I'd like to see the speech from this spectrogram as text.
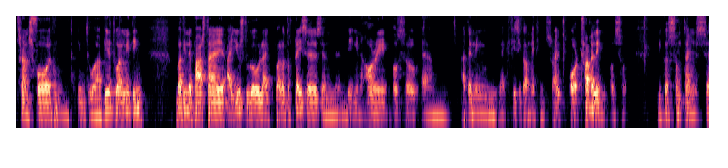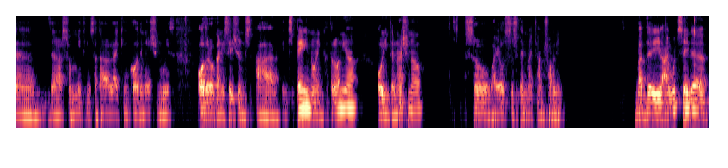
transformed into a virtual meeting. But in the past, I, I used to go like to a lot of places and, and being in a hurry, also um, attending like physical meetings, right? Or traveling also, because sometimes um, there are some meetings that are like in coordination with other organizations uh, in Spain or in Catalonia or international. So I also spend my time traveling. But the I would say the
